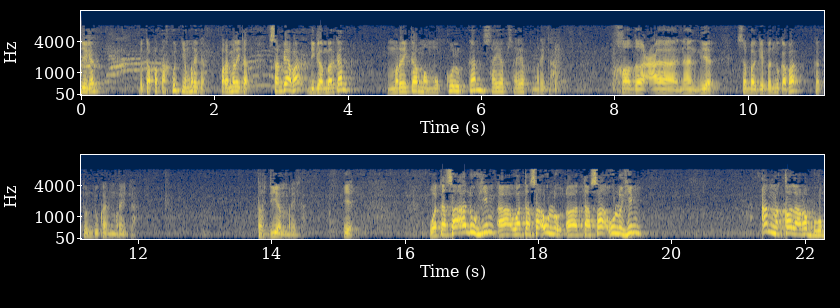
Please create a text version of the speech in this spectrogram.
iya kan? Betapa takutnya mereka, para malaikat. Sampai apa? Digambarkan mereka memukulkan sayap-sayap mereka khada'anan ya sebagai bentuk apa? ketundukan mereka. Terdiam mereka. Ya. Wa tasa'aluhim uh, wa tasa'ulu uh, tasa'uluhim amma qala rabbuhum.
